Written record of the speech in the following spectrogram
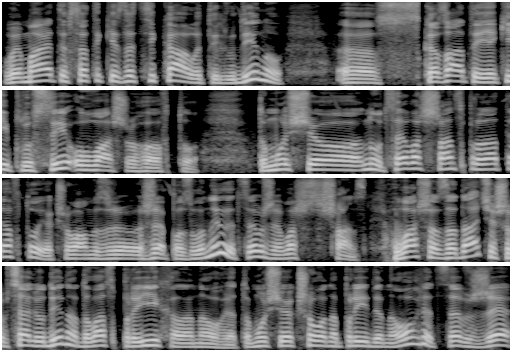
Ви маєте все-таки зацікавити людину, е, сказати, які плюси у вашого авто. Тому що ну, це ваш шанс продати авто. Якщо вам вже- позвонили, це вже ваш шанс. Ваша задача, щоб ця людина до вас приїхала на огляд. Тому що якщо вона приїде на огляд, це вже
